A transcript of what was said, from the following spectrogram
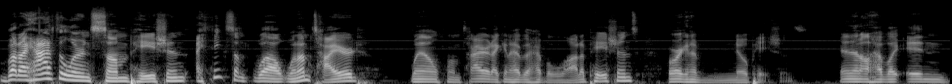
but I have to learn some patience. I think some. Well, when I'm tired, well, when I'm tired, I can either have a lot of patience or I can have no patience, and then I'll have like in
